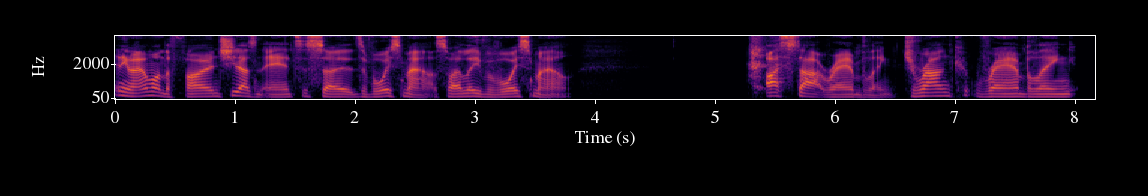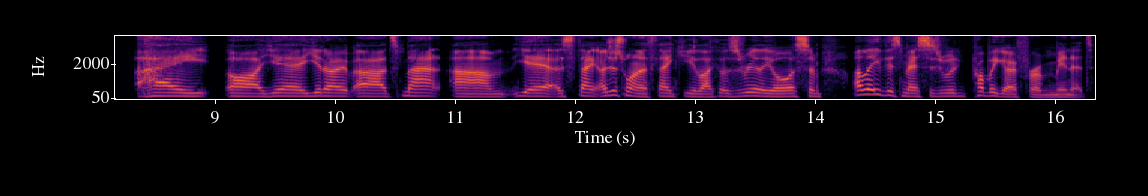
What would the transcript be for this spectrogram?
Anyway, I'm on the phone. She doesn't answer, so it's a voicemail. So I leave a voicemail. I start rambling, drunk, rambling. Hey, oh yeah, you know, uh, it's Matt. Um, yeah, it's thank- I just want to thank you. Like it was really awesome. I leave this message. Would probably go for a minute,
